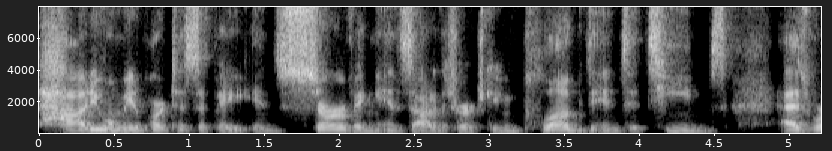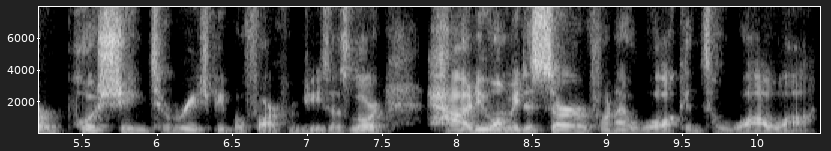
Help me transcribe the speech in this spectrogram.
how do you want me to participate in serving inside of the church getting plugged into teams as we're pushing to reach people far from jesus lord how do you want me to serve when i walk into wawa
